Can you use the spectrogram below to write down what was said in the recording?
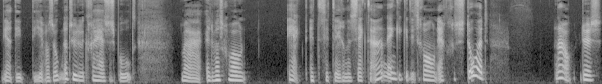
ja, die, die was ook natuurlijk gehersenspoeld. Maar het was gewoon... Ja, het zit tegen een secte aan, denk ik. Het is gewoon echt gestoord. Nou, dus...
